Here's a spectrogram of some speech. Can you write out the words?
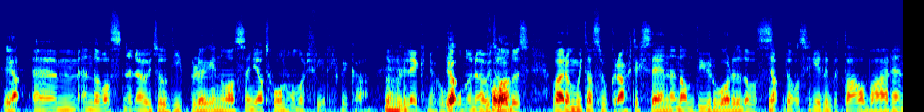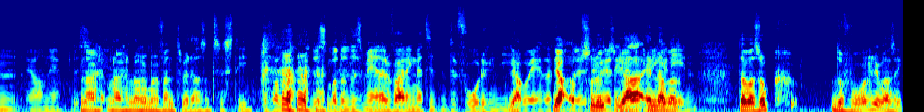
Ja. Ehm, en dat was een auto die plug-in was en die had gewoon 140 pk. Mhm. Gelijk een Ja, gewone auto. voilà. Dus waarom moet dat zo krachtig zijn en dan duur worden? Dat was, Ja. dat was redelijk betaalbaar en ja, nee. Dus, Naar, naar normen van 2016. voilà. dus, maar dat is mijn ervaring met de, de vorige Niro eigenlijk. Ja, de- absoluut. Ja, en dat was- gereden. Dat was ook, de vorige was ik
